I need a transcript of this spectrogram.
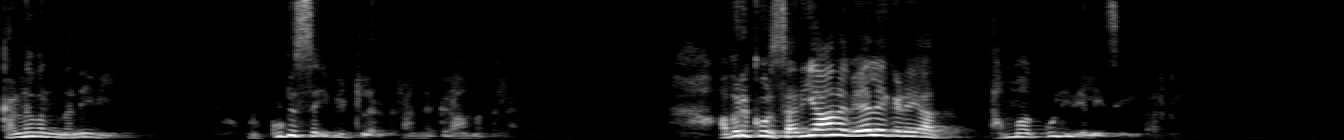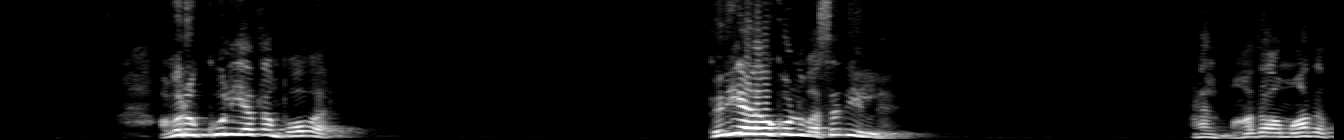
கணவன் மனைவி ஒரு குடிசை வீட்டில் இருக்கிறாங்க கிராமத்தில். அவருக்கு ஒரு சரியான வேலை கிடையாது. அம்மா கூலி வேலை செய்கிறார். அவரு கூலியாக தான் போவார். பெரிய அளவுக்கு ஒன்றும் வசதி இல்லை. ஆனால் மாதா மாதம்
